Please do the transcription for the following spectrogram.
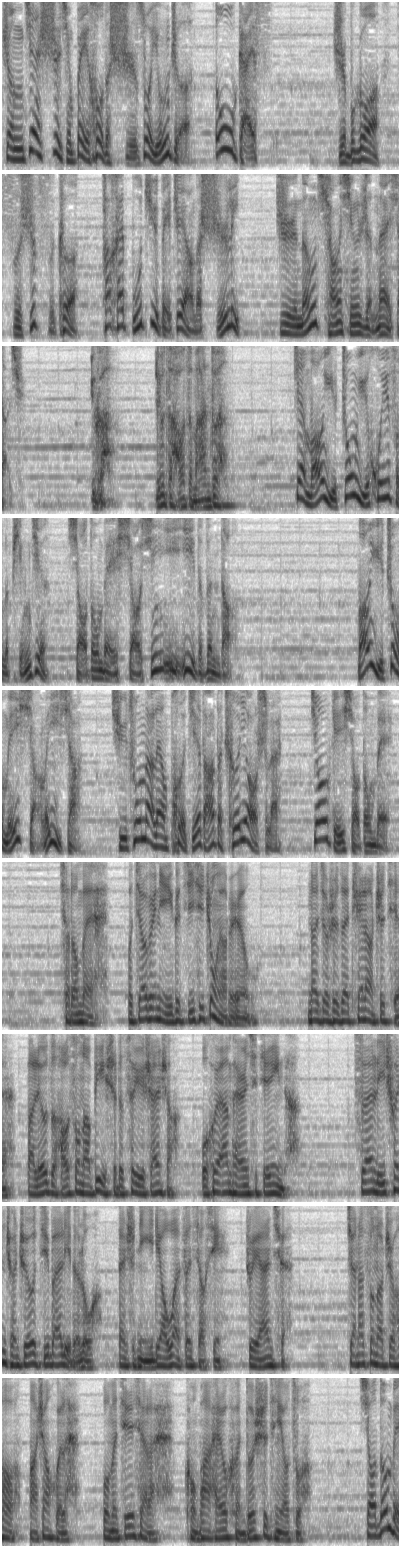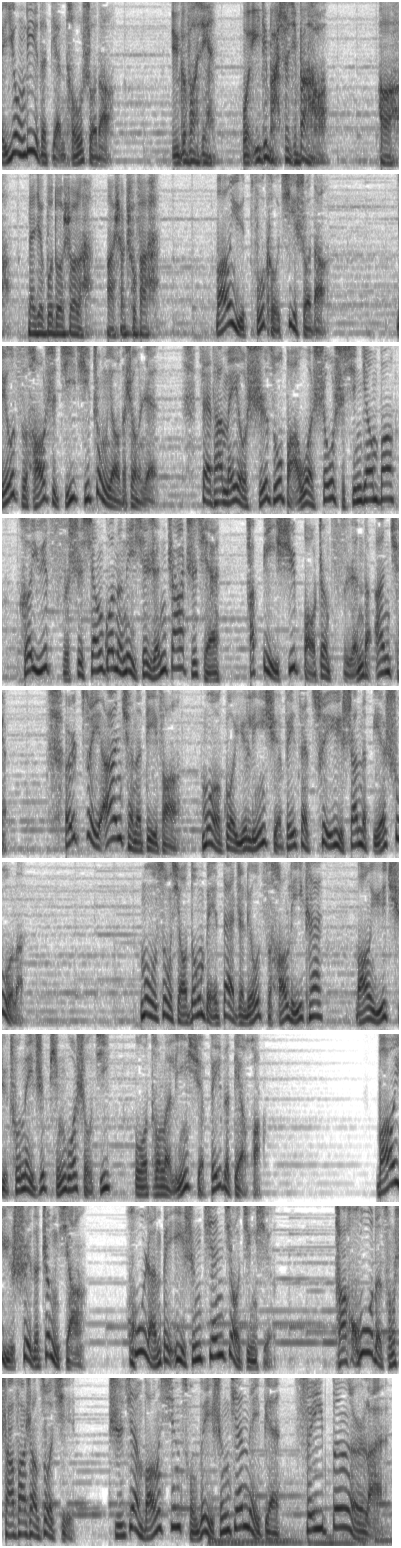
整件事情背后的始作俑者都该死。只不过此时此刻，他还不具备这样的实力，只能强行忍耐下去。宇哥，刘子豪怎么安顿？见王宇终于恢复了平静，小东北小心翼翼地问道。王宇皱眉想了一下，取出那辆破捷达的车钥匙来，交给小东北。小东北，我交给你一个极其重要的任务，那就是在天亮之前把刘子豪送到 B 市的翠玉山上，我会安排人去接应的。虽然离春城只有几百里的路，但是你一定要万分小心，注意安全。将他送到之后，马上回来。我们接下来恐怕还有很多事情要做。小东北用力的点头说道：“宇哥放心，我一定把事情办好。”好，那就不多说了，马上出发。王宇吐口气说道：“刘子豪是极其重要的证人，在他没有十足把握收拾新疆帮和与此事相关的那些人渣之前。”他必须保证此人的安全，而最安全的地方莫过于林雪飞在翠玉山的别墅了。目送小东北带着刘子豪离开，王宇取出那只苹果手机，拨通了林雪飞的电话。王宇睡得正香，忽然被一声尖叫惊醒，他忽地从沙发上坐起，只见王鑫从卫生间那边飞奔而来。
